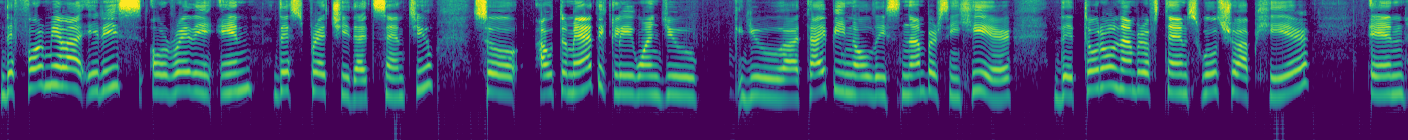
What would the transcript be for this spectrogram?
The formula, it is already in the spreadsheet I sent you. So automatically when you, you uh, type in all these numbers in here, the total number of stems will show up here and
